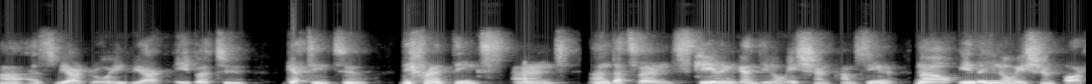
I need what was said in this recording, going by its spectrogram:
uh, as we are growing, we are able to get into different things and and that's when scaling and innovation comes in. Now, in the innovation part,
